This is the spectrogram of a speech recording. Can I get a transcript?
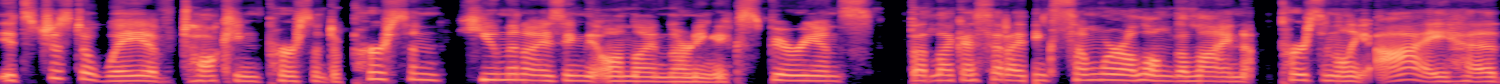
it's just a way of talking person to person, humanizing the online learning experience. But like I said, I think somewhere along the line, personally, I had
